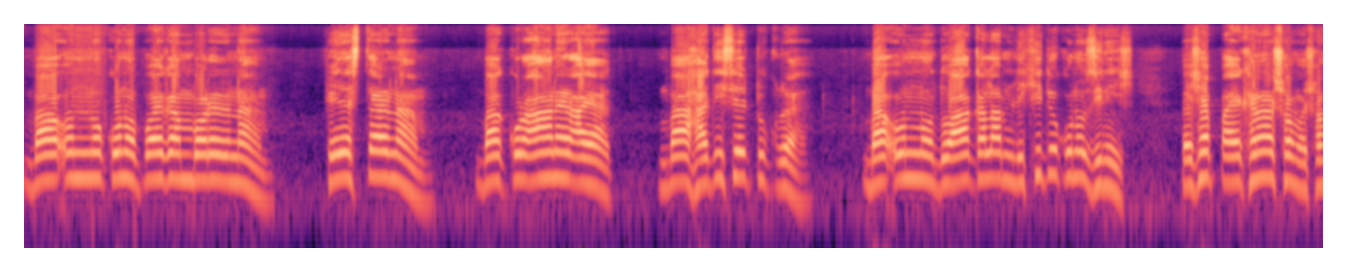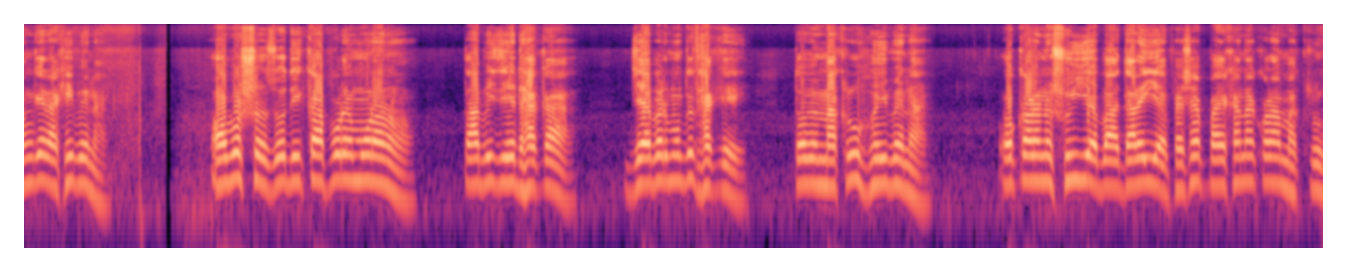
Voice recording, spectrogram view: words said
বা অন্য কোনো পয়গাম্বরের নাম ফেরেস্তার নাম বা কোরআনের আয়াত বা হাদিসের টুকরা বা অন্য দোয়া কালাম লিখিত কোনো জিনিস পেশাব পায়খানার সময় সঙ্গে রাখিবে না। অবশ্য যদি কাপড়ে মোড়ানো, তাবিজে ঢাকা জ্যাবের মধ্যে থাকে, তবে মাকরু হইবে না। অকারণে শুইয়া বা দাঁড়াইয়া পেশাব পায়খানা করা মাকরু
